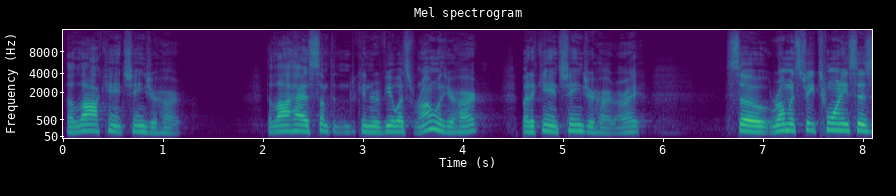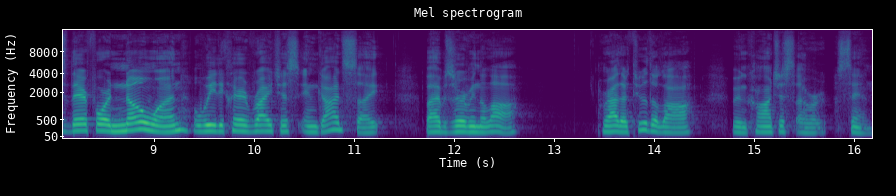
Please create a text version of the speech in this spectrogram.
The law can't change your heart. The law has something that can reveal what's wrong with your heart, but it can't change your heart, all right? So Romans 3:20 says, "Therefore no one will be declared righteous in God's sight by observing the law. Rather, through the law, we're conscious of our sin."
